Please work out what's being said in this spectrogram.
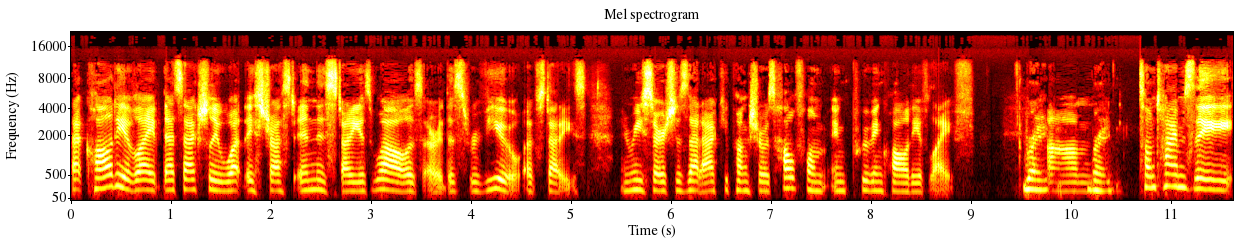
that quality of life, that's actually what they stressed in this study as well, is or this review of studies and research is that acupuncture was helpful in improving quality of life. Right. Um, right. Sometimes the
